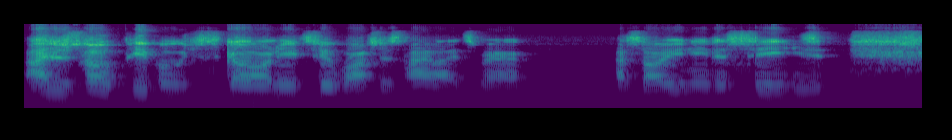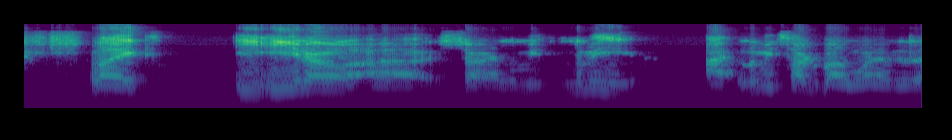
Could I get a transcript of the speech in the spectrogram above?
I just hope people just go on YouTube, watch his highlights, man. That's all you need to see. He's like, you know. Uh, sorry, let me let me I, let me talk about one of the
